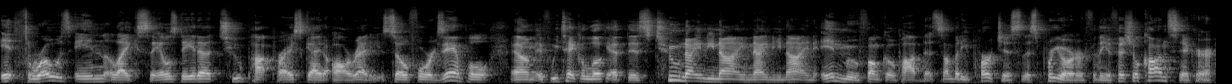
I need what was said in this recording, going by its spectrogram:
it throws in like sales data to Pop Price Guide already. So for example, um, if we take a look at this $299.99 Enmu Funko Pop that somebody purchased, this pre-order for the official con sticker,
